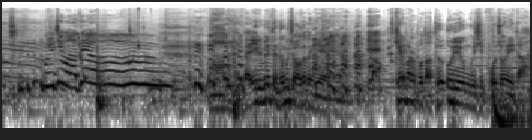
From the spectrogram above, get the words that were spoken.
울지 마세요. 아, 나 이런 멘트 너무 좋아하거든 얘. 개발보다 더 어려운 것이 보존이다.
